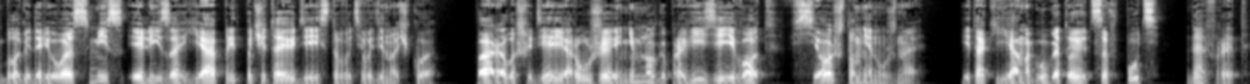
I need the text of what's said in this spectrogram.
«Благодарю вас, мисс Элиза, я предпочитаю действовать в одиночку. Пара лошадей, оружие, немного провизии, вот, все, что мне нужно. Итак, я могу готовиться в путь?» «Да, Фред.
